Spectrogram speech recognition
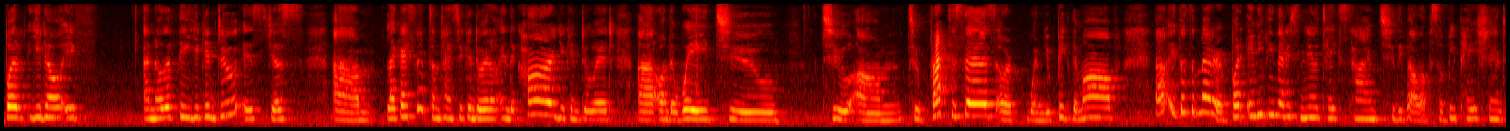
But, you know, if another thing you can do is just um, like I said, sometimes you can do it in the car, you can do it uh, on the way to to um, to practices or when you pick them up. Uh, it doesn't matter. But anything that is new takes time to develop. So be patient.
